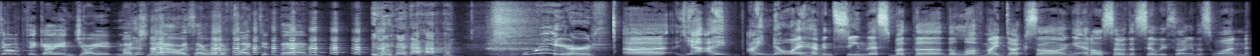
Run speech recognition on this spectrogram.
don't think I enjoy it much now as I would have liked it then. Weird. Uh, yeah, I I know I haven't seen this, but the the "Love My Duck" song and also the silly song in this one,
